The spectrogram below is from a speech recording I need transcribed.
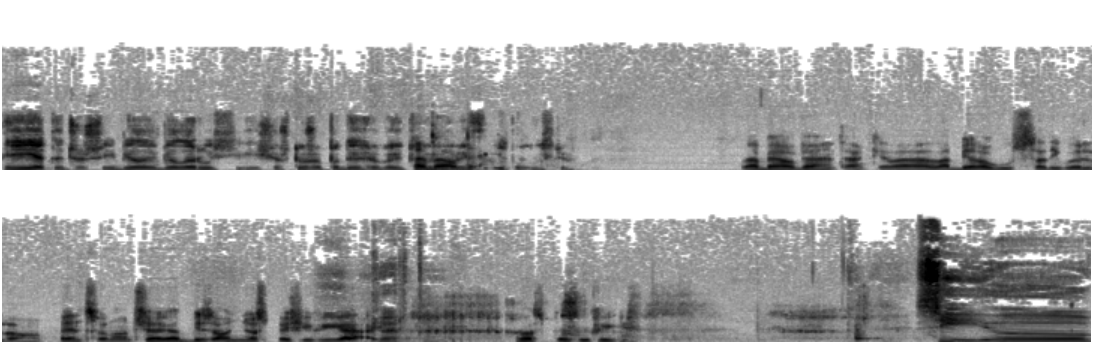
и этот же, и Беларусь еще что же подыгрывает eh beh, России полностью. Vabbè, ovviamente anche la, la Bielorussia di quello penso non c'era bisogno specificare. Certo. Lo specifichi. Sì, uh,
